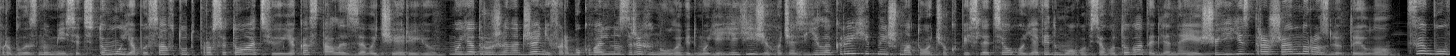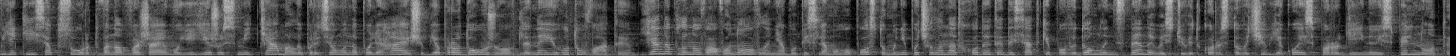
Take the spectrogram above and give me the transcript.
Приблизно місяць тому я писав тут про ситуацію, яка сталася за вечерею. Моя дружина Дженніфер буквально зригнула від моєї їжі, хоча з'їла крихітний шматочок. Після цього я відмовився готувати для неї, що її страшенно розлютило. Це був якийсь абсурд. Вона вважає мою їжу сміттям, але при цьому наполягає, щоб я продовжував для неї готувати. Я не планував оновлення, бо після мого посту мені почали надходити десятки повідомлень з ненавистю від користувачів якоїсь пародійної спільноти.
